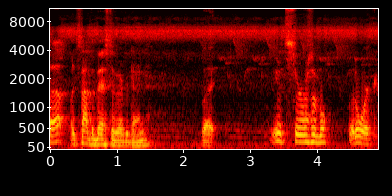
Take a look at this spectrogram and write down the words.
Well, it's not the best I've ever done, but it's serviceable. It'll work.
